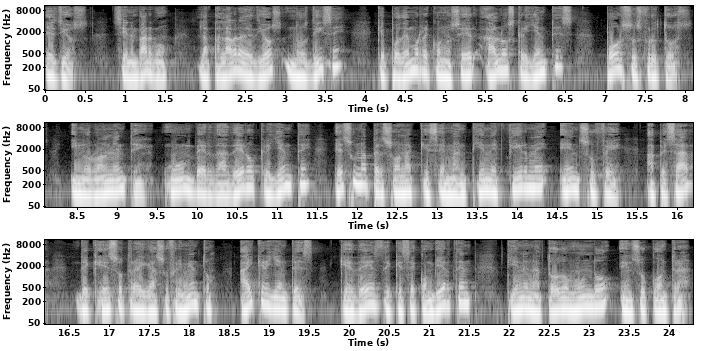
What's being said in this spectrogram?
es Dios. Sin embargo, la palabra de Dios nos dice que podemos reconocer a los creyentes por sus frutos. Y normalmente un verdadero creyente es una persona que se mantiene firme en su fe, a pesar de que eso traiga sufrimiento. Hay creyentes que desde que se convierten tienen a todo mundo en su contra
